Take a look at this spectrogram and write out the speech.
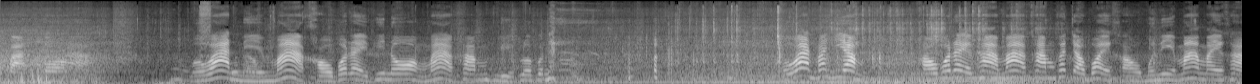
งพยาบาลต่อค่ะเมื่อวานนี่มาเขาบ่ได้พี่น้องมาคำหลีกรถพุ่นเมื่อวานมาเยี่ยม เขาบ่ได้ค่ะมาคำเขาเจ้าบ่อยเขามื้อนี้มาใหม่ค่ะ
